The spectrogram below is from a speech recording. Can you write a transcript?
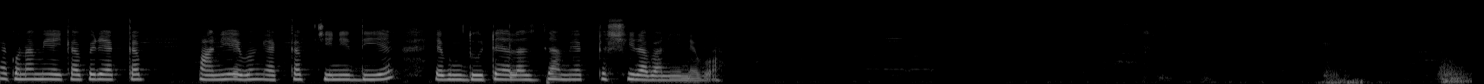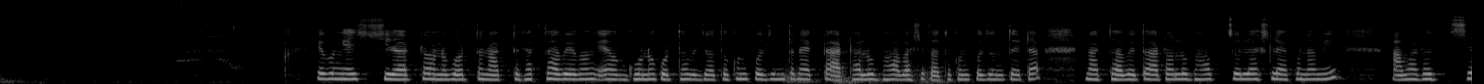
এখন আমি এই কাপের এক কাপ পানি এবং এক কাপ চিনি দিয়ে এবং দুইটা এলাচ দিয়ে আমি একটা শিরা বানিয়ে নেব। এবং এই শিরাটা অনবরত নাড়তে থাকতে হবে এবং ঘন করতে হবে। যতক্ষণ পর্যন্ত না একটা আঠালো ভাব আসে, ততক্ষণ পর্যন্ত এটা নাড়তে হবে। তো আঠালো ভাব চলে আসলে এখন আমি আমার হচ্ছে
